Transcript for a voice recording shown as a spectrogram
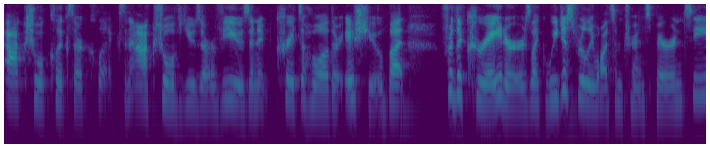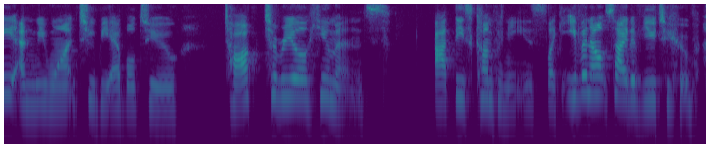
actual clicks are clicks and actual views are views and it creates a whole other issue. But for the creators, like we just really want some transparency and we want to be able to talk to real humans at these companies, like even outside of YouTube.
